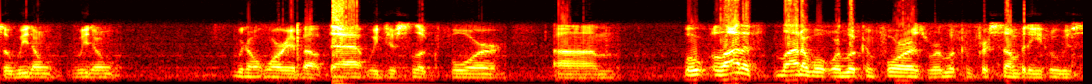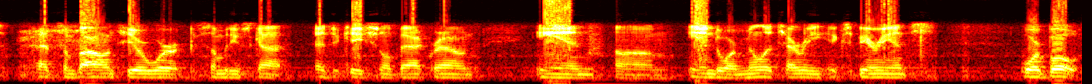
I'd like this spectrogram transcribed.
So we don't we don't we don't worry about that. We just look for um, well, a lot of a lot of what we're looking for is we're looking for somebody who's had some volunteer work, somebody who's got educational background, and um, and or military experience, or both.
